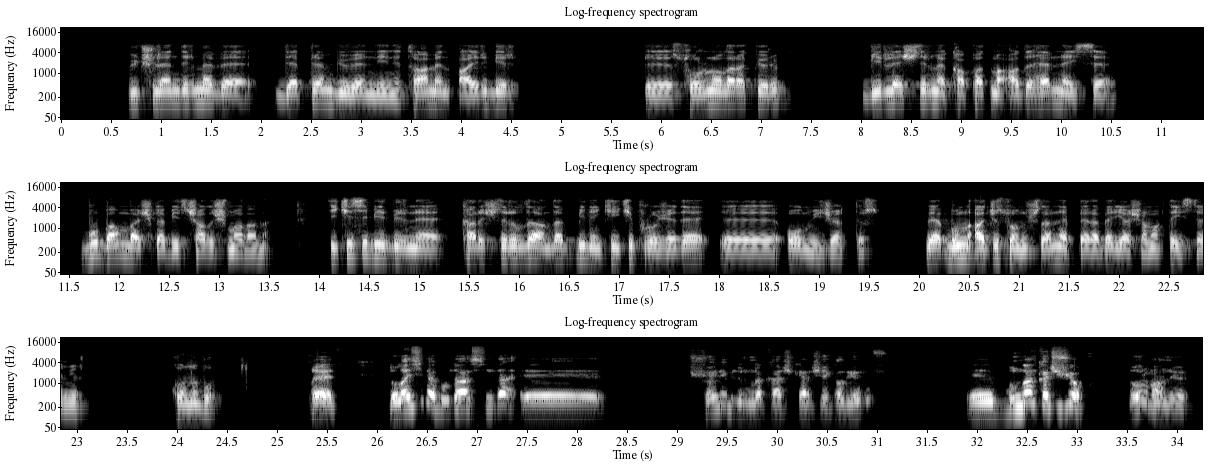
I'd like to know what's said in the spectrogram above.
Güçlendirme ve deprem güvenliğini tamamen ayrı bir e, sorun olarak görüp birleştirme, kapatma adı her neyse bu bambaşka bir çalışma alanı. İkisi birbirine karıştırıldığı anda bilin ki iki projede e, olmayacaktır. Ve bunun acı sonuçlarını hep beraber yaşamakta istemiyor. Konu bu. Evet. Dolayısıyla burada aslında e, şöyle bir durumla karşı karşıya kalıyoruz. E, bundan kaçış yok. Doğru mu anlıyorum?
